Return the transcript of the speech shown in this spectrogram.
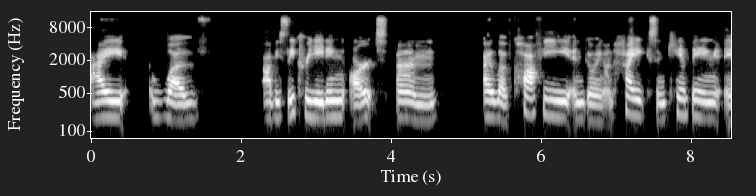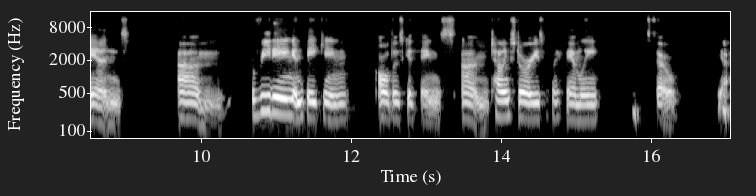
I love obviously creating art. Um, I love coffee and going on hikes and camping and um, reading and baking, all those good things. Um, telling stories with my family. So, yes.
